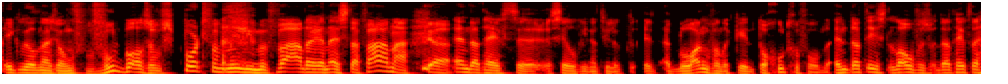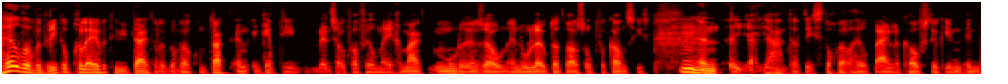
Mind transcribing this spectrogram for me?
ik wil naar zo'n voetbal, zo'n sportfamilie, mijn vader en Estafana. Ja. En dat heeft eh, Sylvie natuurlijk het, het belang van het kind toch goed gevonden. En dat, is, lovens, dat heeft er heel veel verdriet opgeleverd. In die tijd had ik nog wel contact. En ik heb die mensen ook wel veel meegemaakt, moeder en zoon. En hoe leuk dat was op vakanties. Mhm. En eh, ja, ja, dat is toch wel een heel pijnlijk hoofdstuk in, in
